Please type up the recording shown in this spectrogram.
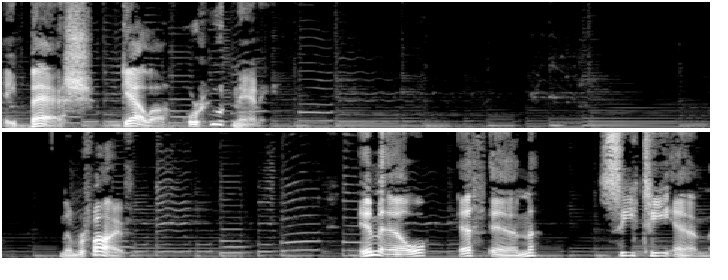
A bash, gala, or hoot hootenanny. Number 5. MLFN CTN.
